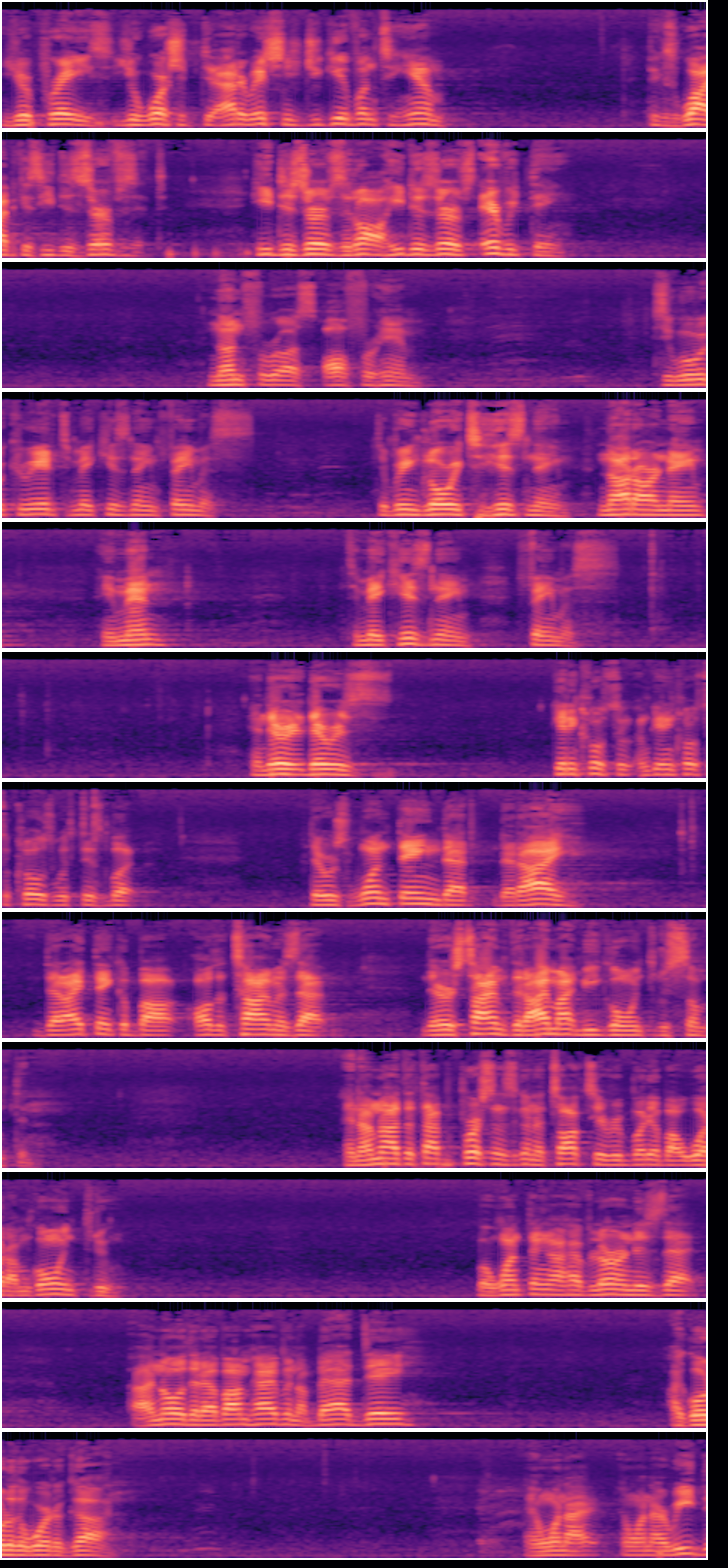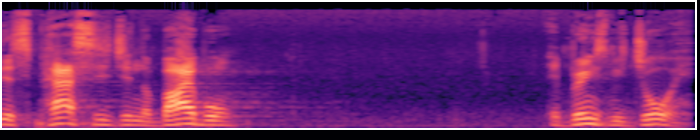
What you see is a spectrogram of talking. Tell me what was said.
Your praise, your worship, the adoration that you give unto Him. Because why? Because He deserves it. He deserves it all. He deserves everything. None for us, all for Him. See, we were created to make His name famous, to bring glory to His name, not our name. Amen. To make His name famous. And there, there is getting close to, I'm getting close to close with this, but there was one thing that, that I that I think about all the time is that there's times that I might be going through something. And I'm not the type of person that's going to talk to everybody about what I'm going through. But one thing I have learned is that I know that if I'm having a bad day, I go to the Word of God. And when I and when I read this passage in the Bible, it brings me joy.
